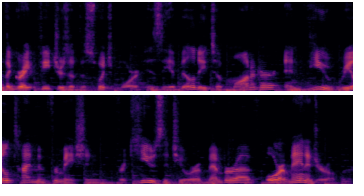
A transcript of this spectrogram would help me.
of the great features of the switchboard is the ability to monitor and view real time information for queues that you are a member of or a manager over.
